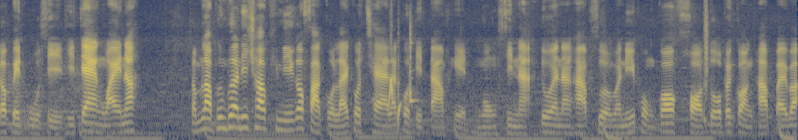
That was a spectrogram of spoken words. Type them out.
ก็เป็นอู่สีที่แจ้งไว้นะ สำหรับเพื่อนๆที่ชอบคลิปนี้ก็ฝากกดไลค์กดแชร์และกดติดตามเพจงงซินะด้วยนะครับ ส่วนวันนี้ผมก็ขอตัวไปก่อนครับบ๊ายบ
